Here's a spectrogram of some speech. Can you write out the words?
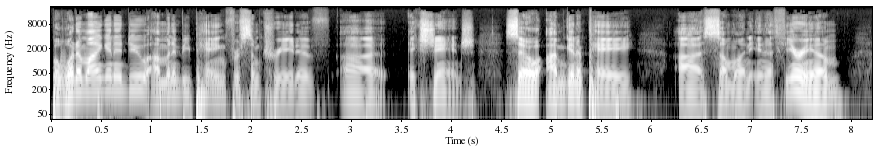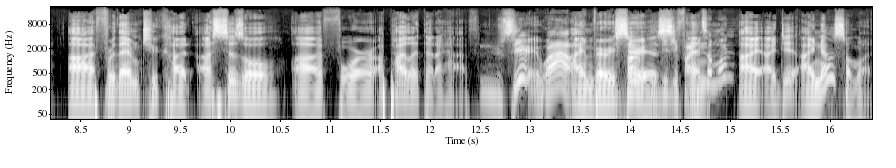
But what am I going to do? I'm going to be paying for some creative uh exchange. So I'm going to pay uh someone in Ethereum uh, for them to cut a sizzle uh, for a pilot that I have. Serious? Wow. I am very serious. Did you find and someone? I, I did. I know someone.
